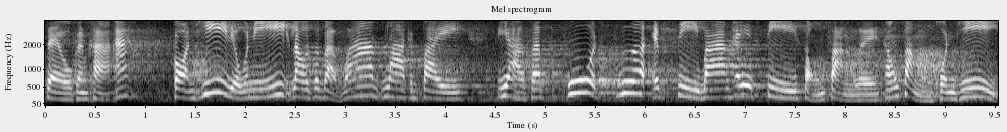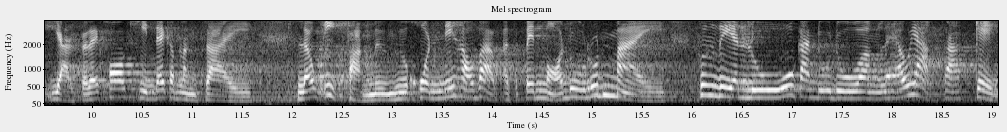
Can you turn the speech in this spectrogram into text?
แซวกันค่ะอะก่อนที่เดี๋ยววันนี้เราจะแบบว่าลากันไป อยากจะพูดเพื่อ FC บ้างให้ FC สองฝั่งเลย ทั้งฝั่งคนที่อยากจะได้ข้อคิดได้กำลังใจ แล้วอีกฝั่งหนึ่งคือคนที่เขาแบบอาจจะเป็นหมอดูรุ่นใหม่ เพิ่งเรียนรู้การดูดวง แล้วอยากจะเก่ง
